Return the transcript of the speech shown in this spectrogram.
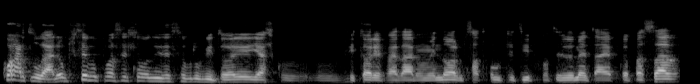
quarto lugar, eu percebo o que vocês estão a dizer sobre o Vitória e acho que o Vitória vai dar um enorme salto competitivo relativamente à época passada.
